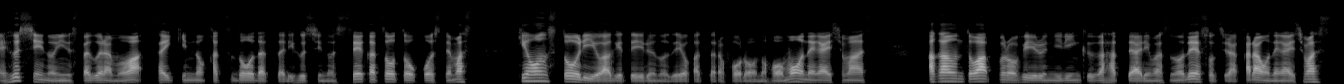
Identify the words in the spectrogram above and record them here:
えー、フッシーのインスタグラムは最近の活動だったり、フッシーの私生活を投稿してます。基本ストーリーを上げているので、よかったらフォローの方もお願いします。アカウントはプロフィールにリンクが貼ってありますので、そちらからお願いします。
